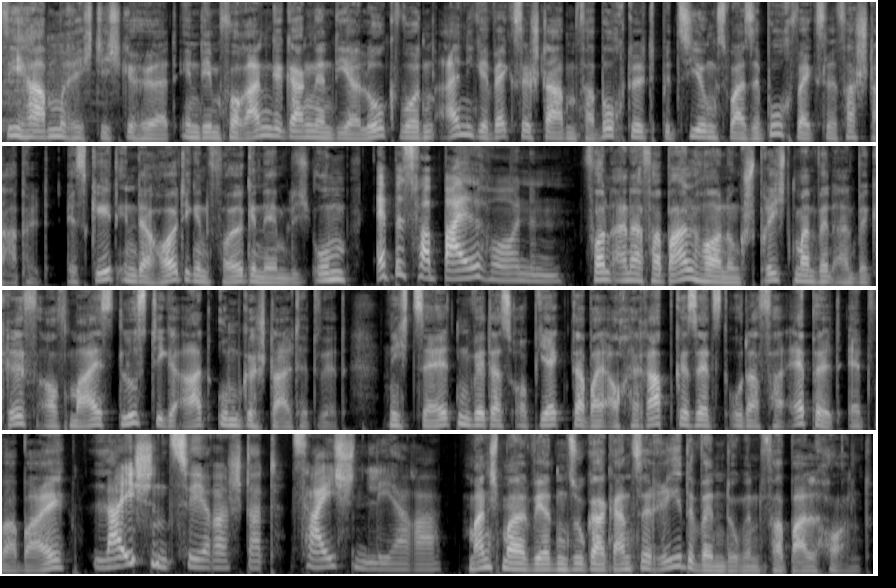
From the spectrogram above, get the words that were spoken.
Sie haben richtig gehört. In dem vorangegangenen Dialog wurden einige Wechselstaben verbuchtelt bzw. Buchwechsel verstapelt. Es geht in der heutigen Folge nämlich um Eppes verballhornen. Von einer Verballhornung spricht man, wenn ein Begriff auf meist lustige Art umgestaltet wird. Nicht selten wird das Objekt dabei auch herabgesetzt oder veräppelt, etwa bei Leichenzehrer statt Zeichenlehrer. Manchmal werden sogar ganze Redewendungen verballhornt.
